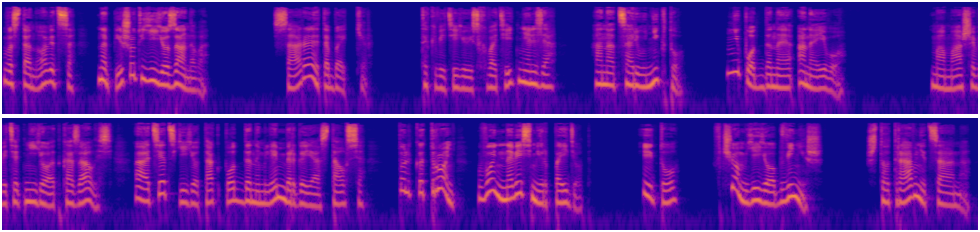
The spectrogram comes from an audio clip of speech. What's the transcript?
Восстановится, напишут ее заново. Сара — это Беккер. Так ведь ее и схватить нельзя. Она царю никто. Не подданная она его. Мамаша ведь от нее отказалась, а отец ее так подданным Лемберга и остался. Только тронь, вонь на весь мир пойдет. И то, в чем ее обвинишь? Что травница она —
